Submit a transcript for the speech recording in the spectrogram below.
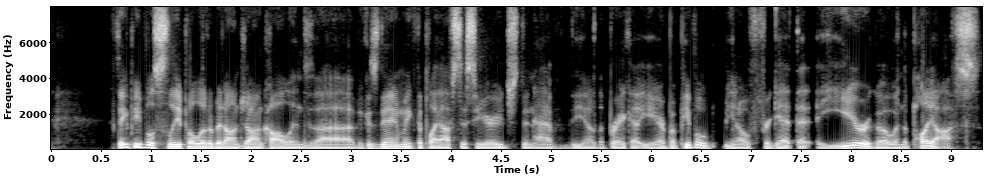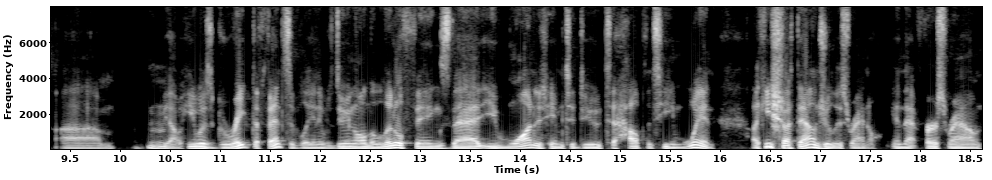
I think people sleep a little bit on John Collins uh, because they didn't make the playoffs this year. He just didn't have the you know the breakout year. But people you know forget that a year ago in the playoffs, um, Mhm. you know he was great defensively and he was doing all the little things that you wanted him to do to help the team win. Like he shut down Julius Randle in that first round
